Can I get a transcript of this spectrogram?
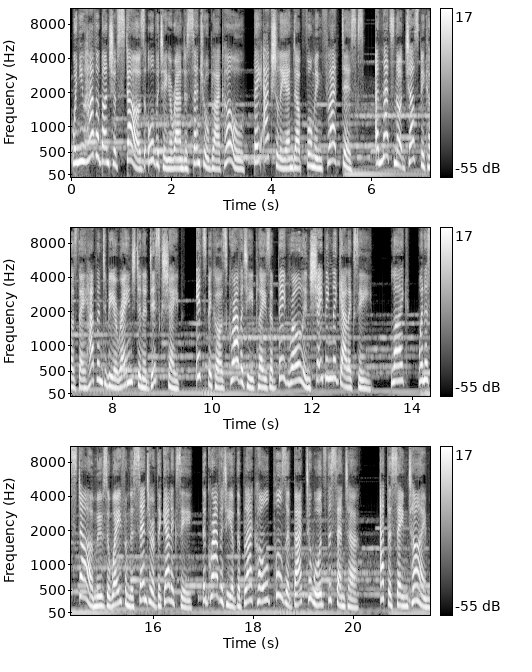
When you have a bunch of stars orbiting around a central black hole, they actually end up forming flat disks, and that's not just because they happen to be arranged in a disk shape. It's because gravity plays a big role in shaping the galaxy. Like, when a star moves away from the center of the galaxy, the gravity of the black hole pulls it back towards the center. At the same time,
